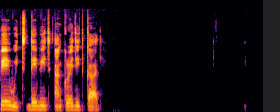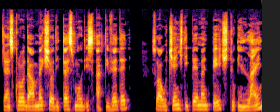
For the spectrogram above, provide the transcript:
pay with debit and credit card then scroll down make sure the test mode is activated so i will change the payment page to inline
